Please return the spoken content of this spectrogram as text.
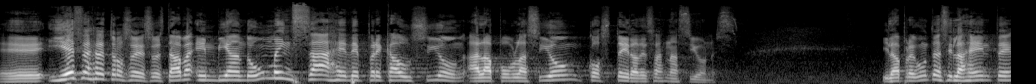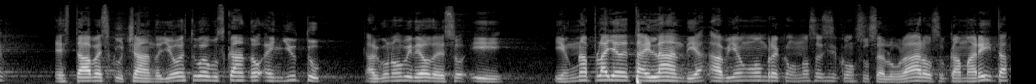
Eh, y ese retroceso estaba enviando un mensaje de precaución a la población costera de esas naciones. Y la pregunta es si la gente estaba escuchando. Yo estuve buscando en YouTube algunos videos de eso y en una playa de Tailandia había un hombre con, no sé si con su celular o su camarita,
